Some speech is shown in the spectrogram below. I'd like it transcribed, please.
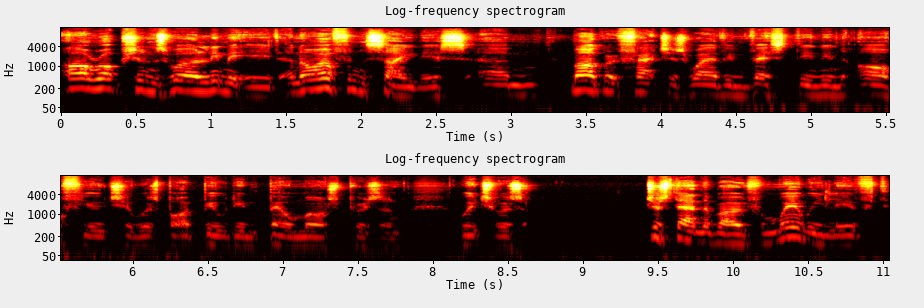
our options were limited and I often say this um, Margaret Thatcher's way of investing in our future was by building Belmarsh prison which was just down the road from where we lived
